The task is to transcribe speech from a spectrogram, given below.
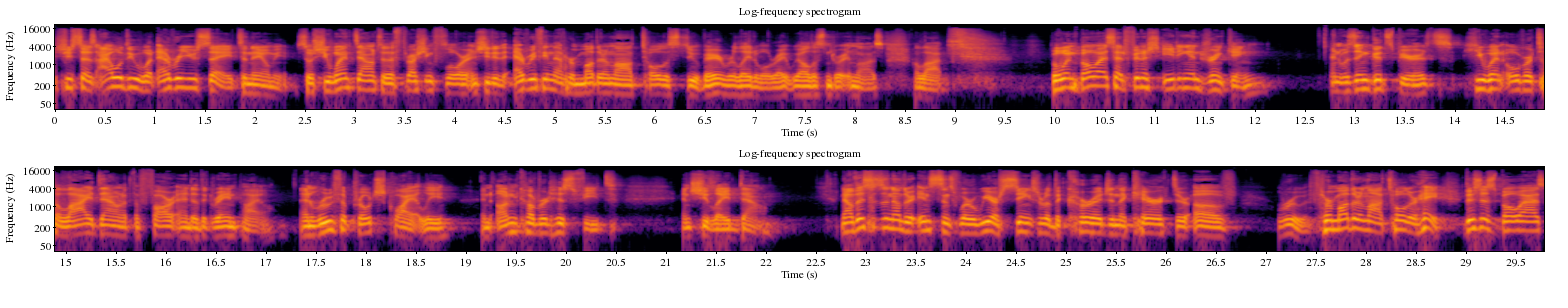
She says, I will do whatever you say to Naomi. So she went down to the threshing floor and she did everything that her mother in law told us to do. Very relatable, right? We all listen to our in laws a lot. But when Boaz had finished eating and drinking and was in good spirits, he went over to lie down at the far end of the grain pile. And Ruth approached quietly and uncovered his feet, and she laid down. Now, this is another instance where we are seeing sort of the courage and the character of Ruth. Her mother in law told her, Hey, this is Boaz.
